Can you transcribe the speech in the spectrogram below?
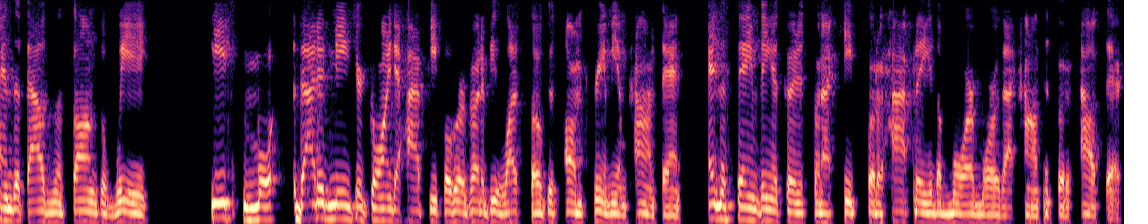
tens of thousands of songs a week, each more that it means you're going to have people who are going to be less focused on premium content. And the same thing is going to, going to keep sort of happening the more and more of that content sort of out there.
